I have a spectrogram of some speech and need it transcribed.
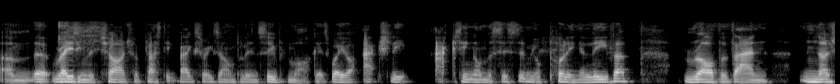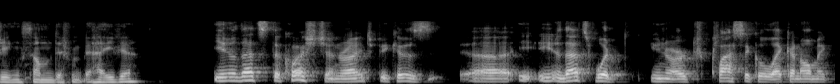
um, the, raising the charge for plastic bags, for example, in supermarkets, where you're actually acting on the system, you're pulling a lever rather than nudging some different behavior. You know, that's the question, right? Because uh, you know that's what you know our classical economic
